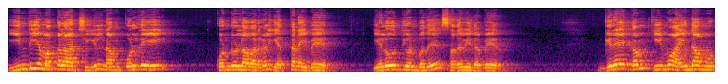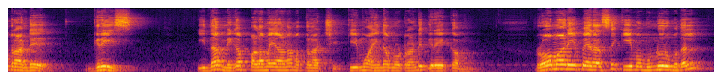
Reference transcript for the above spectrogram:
இந்திய மக்களாட்சியில் நம் கொள்கையை கொண்டுள்ளவர்கள் எத்தனை பேர்? எழுபத்தி ஒன்பது சதவீத பேர். கிரேக்கம் கிமு ஐந்தாம் நூற்றாண்டு கிரீஸ். இதுதான் மிக பழமையான மக்களாட்சி. கிமு ஐந்தாம் நூற்றாண்டு கிரேக்கம். ரோமானிய பேரரசு கிமு முந்நூறு முதல்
